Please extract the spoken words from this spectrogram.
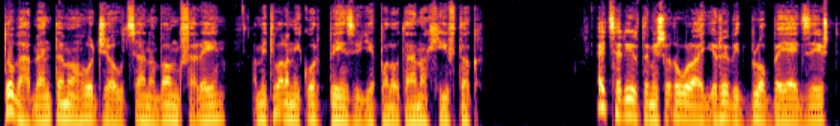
Tovább mentem a Hodzsa utcán a bank felé, amit valamikor pénzügyi palotának hívtak. Egyszer írtam is róla egy rövid blogbejegyzést,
